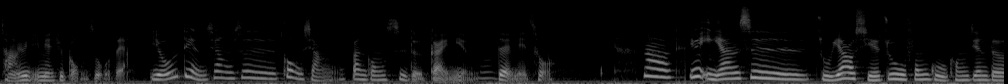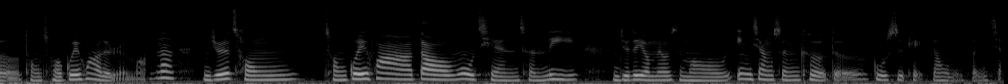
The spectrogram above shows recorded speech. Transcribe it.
场域里面去工作，这样有点像是共享办公室的概念吗？对，没错。那因为以安是主要协助风谷空间的统筹规划的人嘛，那你觉得从从规划到目前成立，你觉得有没有什么印象深刻的故事可以跟我们分享？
